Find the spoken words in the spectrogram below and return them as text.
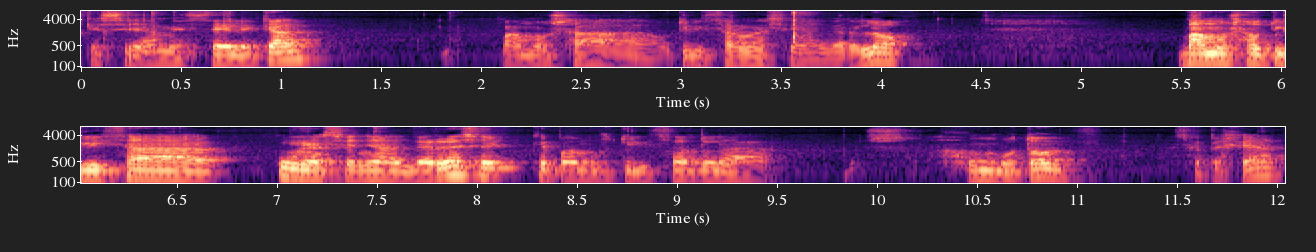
que se llame CLK. Vamos a utilizar una señal de reloj. Vamos a utilizar una señal de reset que podemos utilizarla pues, a un botón FPGA.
